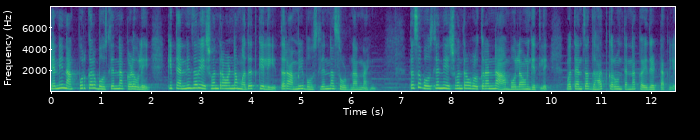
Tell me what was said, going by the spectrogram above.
यांनी नागपूरकर भोसलेंना कळवले की त्यांनी जर यशवंतरावांना मदत केली तर आम्ही भोसलेंना सोडणार नाही. तसं भोसलेंनी यशवंतराव होळकरांना बोलावून घेतले व त्यांचा घात करून त्यांना कैदेत टाकले.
